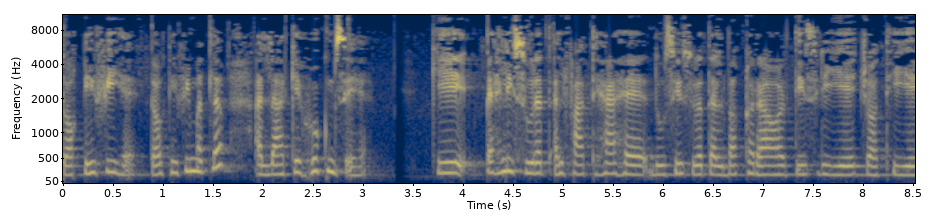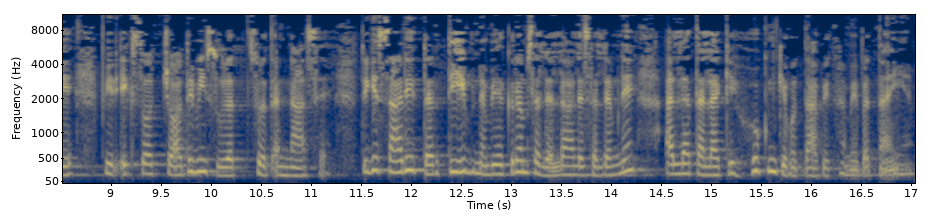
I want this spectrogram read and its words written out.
तोकीफ़ी है। तोकीफ़ी मतलब अल्लाह के हुक्म से है कि पहली सूरत अल्फातिहा है, दूसरी सूरत अलबकरा और तीसरी ये, चौथी ये, फिर एक सौ चौदहवीं सूरत सूरत अन्नास है। तो ये सारी तरतीब नबी अकरम सल्लल्लाहु अलैहि वसल्लम ने अल्लाह ताला के हुक्म के मुताबिक हमें बताई हैं।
